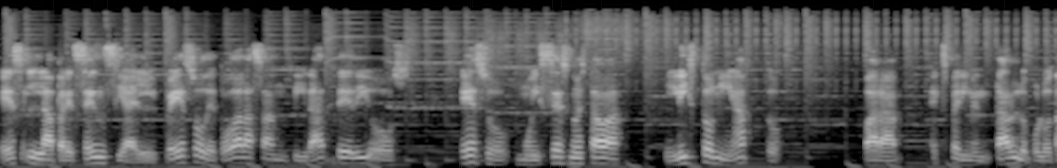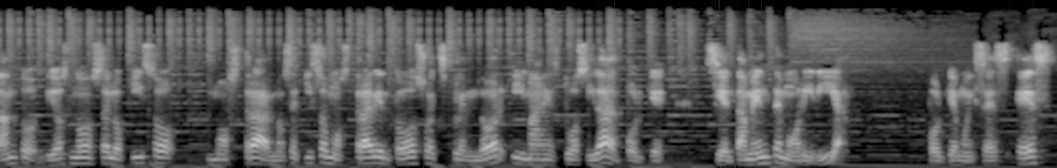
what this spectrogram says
es la presencia, el peso de toda la santidad de Dios. Eso Moisés no estaba listo ni apto para experimentarlo. Por lo tanto, Dios no se lo quiso mostrar, no se quiso mostrar en todo su esplendor y majestuosidad, porque ciertamente moriría, porque Moisés es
